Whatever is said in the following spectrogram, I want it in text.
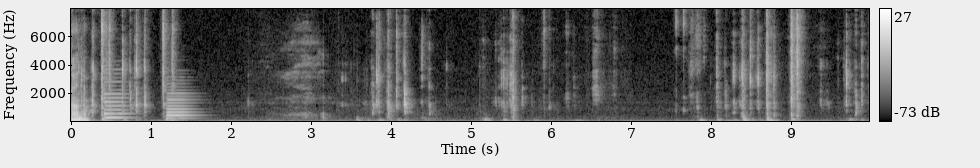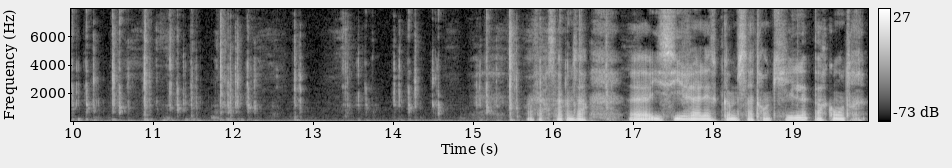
Pardon. On va faire ça comme ça. Euh, ici, je la laisse comme ça, tranquille. Par contre,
